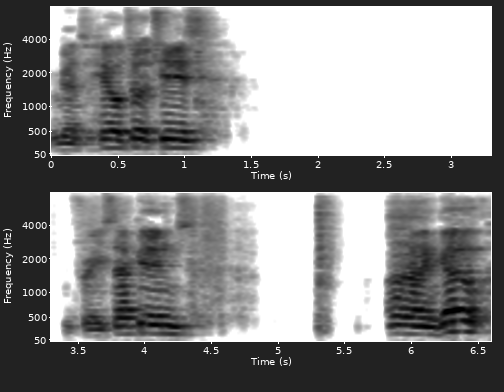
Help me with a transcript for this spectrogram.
We're going to heel touches in three seconds. And go.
